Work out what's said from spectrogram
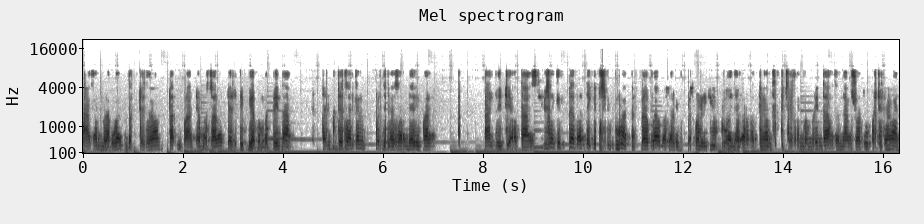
akan melakukan perdagangan tanpa ada masalah dari pihak pemerintah dan berdasarkan penjelasan dari para ahli di atas bisa kita tarik kesimpulan bahwa pasar bebas memiliki hubungan yang erat dengan kebijakan pemerintah tentang suatu perdagangan.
